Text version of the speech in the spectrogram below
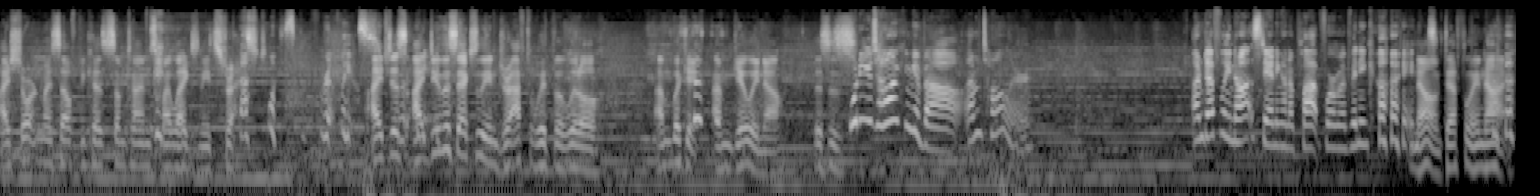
I shortened myself because sometimes my legs need stretched. that was really I just, I do this actually in draft with a little, I'm looking, I'm gilly now. This is... What are you talking about? I'm taller. I'm definitely not standing on a platform of any kind. No, definitely not.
